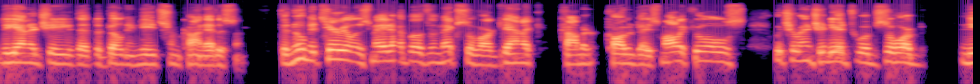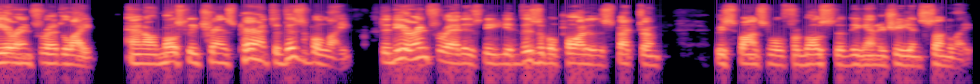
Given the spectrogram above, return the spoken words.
the energy that the building needs from Con Edison. The new material is made up of a mix of organic carbon-based molecules, which are engineered to absorb near-infrared light and are mostly transparent to visible light. The near-infrared is the invisible part of the spectrum responsible for most of the energy in sunlight.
